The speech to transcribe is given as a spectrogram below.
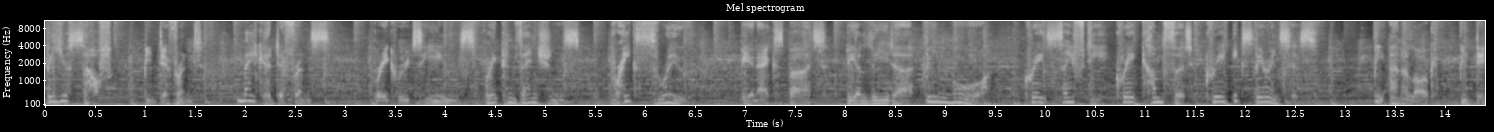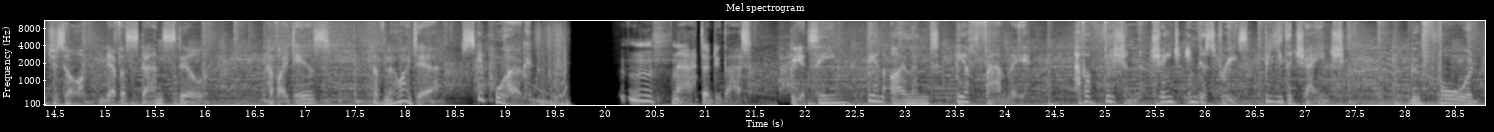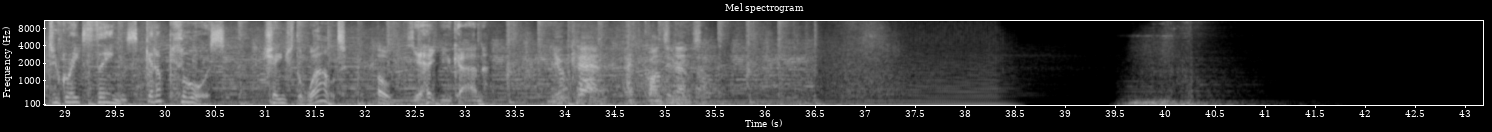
Be yourself. Be different. Make a difference. Break routines. Break conventions. Break through. Be an expert. Be a leader. Be more. Create safety. Create comfort. Create experiences. Be analog. Be digital. Never stand still. Have ideas? Have no idea? Skip work. Mm, nah, don't do that. Be a team, be an island, be a family. Have a vision, change industries, be the change. Move forward, do great things, get applause. Change the world. Oh, yeah, you can. You can at Continental.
